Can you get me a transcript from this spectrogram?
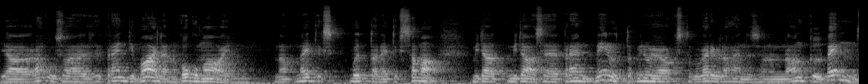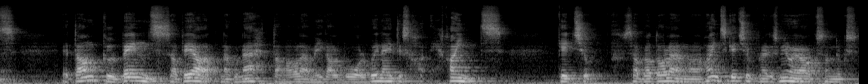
ja rahvusvahelise brändi vaenlane on kogu maailm noh, näiteks võtta näiteks sama, mida, mida see bränd meenutab minu jaoks nagu värvilahendus on Uncle Ben's. et Uncle Ben's, sa pead nagu nähtava olema igal pool või näiteks Heinz ketšup, sa pead olema, Heinz ketšup näiteks minu jaoks on üks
